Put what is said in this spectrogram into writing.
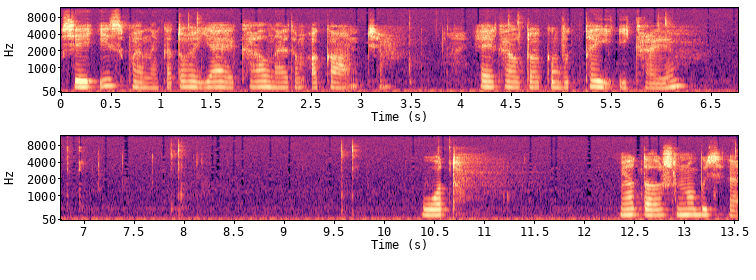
Все избранные, которые я играл на этом аккаунте. Я играл только в три игры. Вот. У меня должно быть... Э.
